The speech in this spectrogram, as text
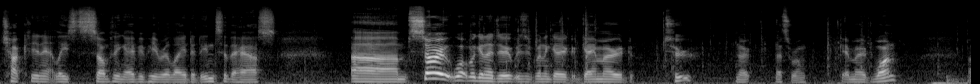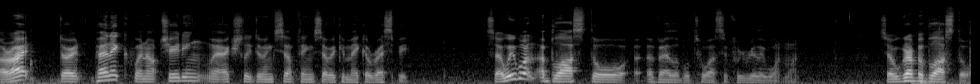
chuck in at least something AVP related into the house. Um, so what we're going to do is we're going to go game mode 2. Nope, that's wrong. Game mode 1. Alright, don't panic, we're not cheating, we're actually doing something so we can make a recipe. So we want a blast door available to us if we really want one. So we'll grab a blast door.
